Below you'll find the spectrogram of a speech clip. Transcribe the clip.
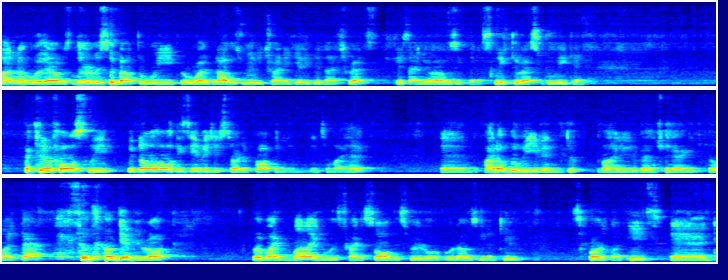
I don't know whether I was nervous about the week or what, but I was really trying to get a good night's rest because I knew I wasn't going to sleep the rest of the weekend. I couldn't fall asleep, but all, all these images started popping in, into my head. And I don't believe in divine intervention or anything like that. So don't get me wrong but my mind was trying to solve this riddle of what I was going to do as far as my piece. And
